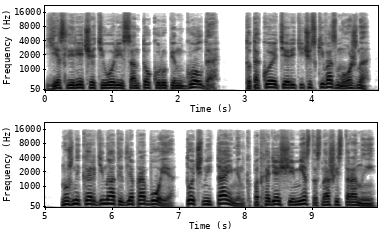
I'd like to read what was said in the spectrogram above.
«Если речь о теории Сантоку Рупинголда, то такое теоретически возможно. Нужны координаты для пробоя, точный тайминг, подходящее место с нашей стороны».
